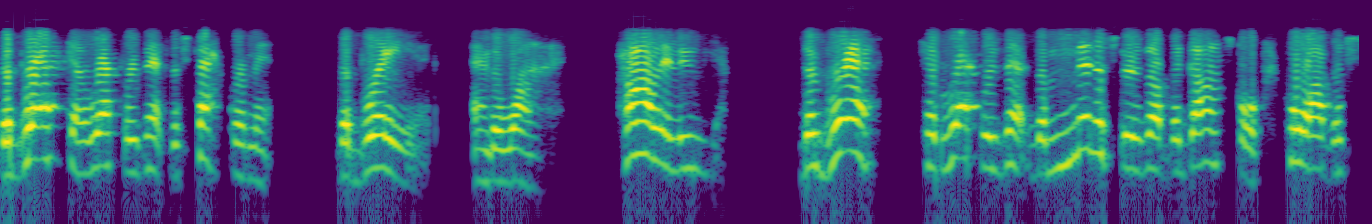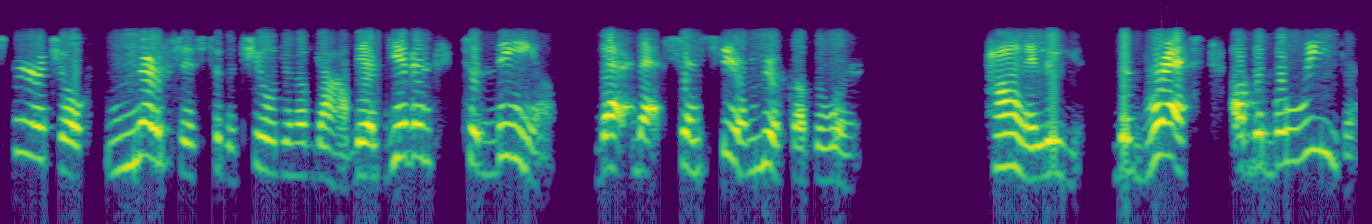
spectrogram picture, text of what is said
The breath can represent the sacrament, the bread, and the wine. Hallelujah. The breast can represent the ministers of the gospel who are the spiritual nurses to the children of God. They're given to them that, that sincere milk of the word. Hallelujah. The breast of the believer.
